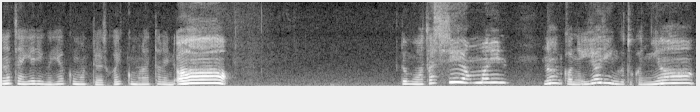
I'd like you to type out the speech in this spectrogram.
ななちゃんイヤリング200個持ってるとか1個もらえたらいいんだああでも私あんまりなんかねイヤリングとか似合う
